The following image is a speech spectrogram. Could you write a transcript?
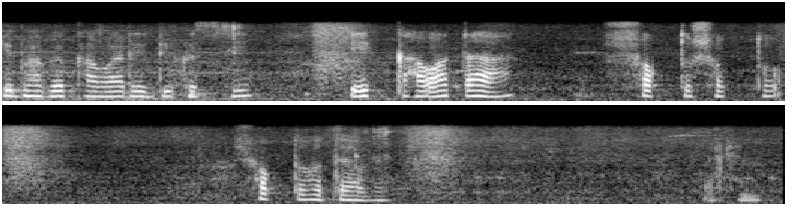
কীভাবে খাওয়া রেডি করছি? এই খাওয়াটা শক্ত শক্ত শক্ত হতে হবে। দেখেন।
